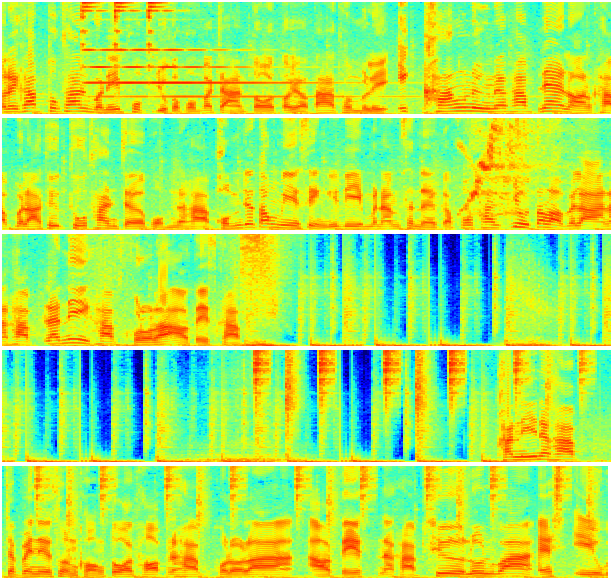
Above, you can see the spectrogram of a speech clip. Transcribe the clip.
วัสดีครับ ทุกท่านวันนี้พบอยู่กับผมอาจารย์โตโตโยต้าธนบุรีอีกครั้งหนึ่งนะครับ แน่นอนครับเวลาที่ทุกท่านเจอผมนะครับ ผมจะต้องมีสิ่งดีๆ มานำเสนอกับพวกท่านอยู่ตลอดเวลานะครับ และนี่ครับโคโรล่าอัลเตสครับ คันนี้นะครับจะเป็นในส่วนของตัวท็อปนะครับ Corolla Altis นะครับชื่อรุ่นว่า HEV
